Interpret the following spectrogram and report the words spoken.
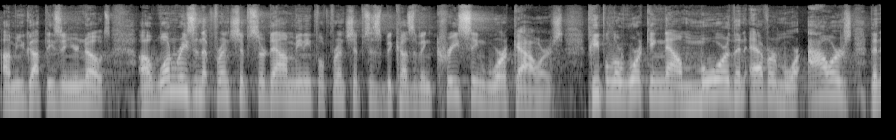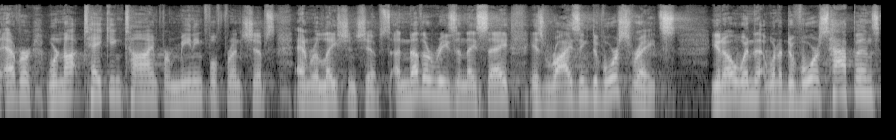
Um, you got these in your notes. Uh, one reason that friendships are down, meaningful friendships, is because of increasing work hours. People are working now more than ever, more hours than ever. We're not taking time for meaningful friendships and relationships. Another reason they say is rising divorce rates. You know, when, when a divorce happens,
